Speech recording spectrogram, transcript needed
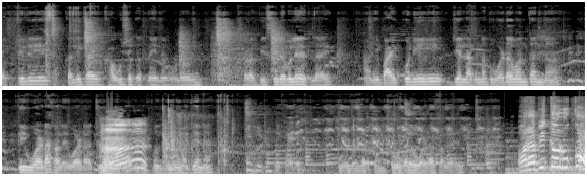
ॲक्च्युली सकाळी काही खाऊ शकत नाही ना म्हणून थोडा बी सी डबल घेतला आहे आणि बायकोनी जे लग्नात वडं बनतात ना ते वडा खालाय वडा. बनतो तो माहिती आहे ना? ते काय वडा करताना तो मला वडा खालाय. और अभी तो रुको।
